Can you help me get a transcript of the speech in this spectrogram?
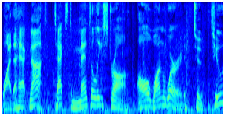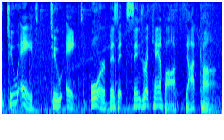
Why the heck not? Text mentally strong, all one word, to 22828 or visit cindrakamphoff.com.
